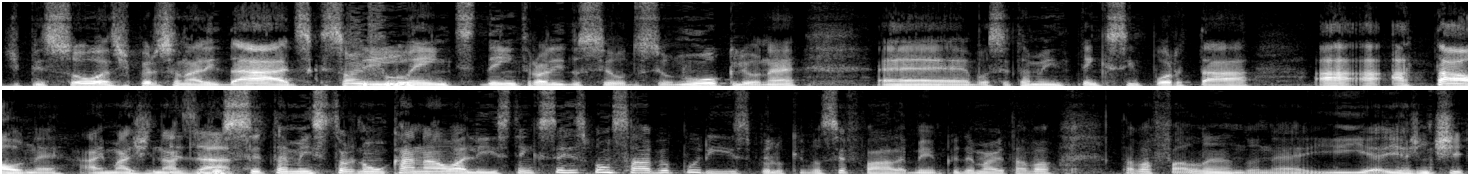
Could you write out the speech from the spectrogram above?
de pessoas, de personalidades que são Sim. influentes dentro ali do seu, do seu núcleo, né? É, você também tem que se importar a, a- a tal, né? A imaginar Exato. que você também se tornou um canal ali, você tem que ser responsável por isso, pelo que você fala, é bem o que o Demario tava, tava falando, né? E, e a gente,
